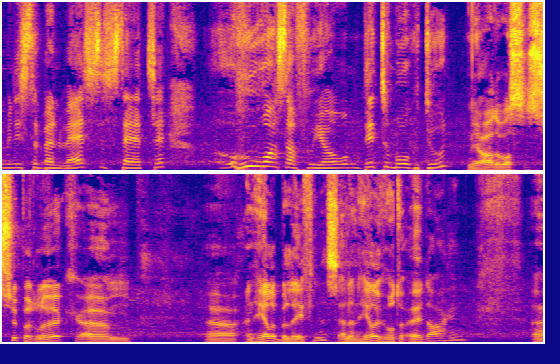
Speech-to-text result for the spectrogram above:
minister Ben Wijs destijds. Hoe was dat voor jou om dit te mogen doen? Ja, dat was superleuk. Um, een hele belevenis en een hele grote uitdaging. Uh,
